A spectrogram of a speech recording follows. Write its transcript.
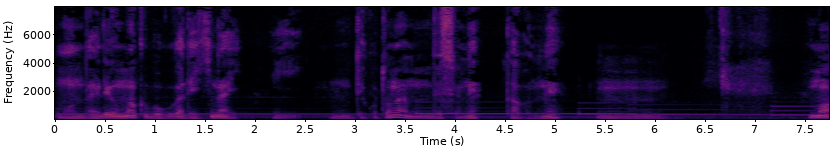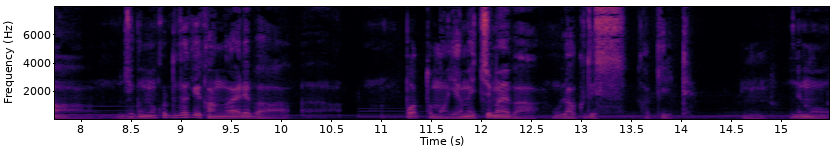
問題でうまく僕ができないってことなんですよね。多分ね。うん。まあ、自分のことだけ考えれば、ポッともうやめちまえば楽です。はっきり言って。うん。でも、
